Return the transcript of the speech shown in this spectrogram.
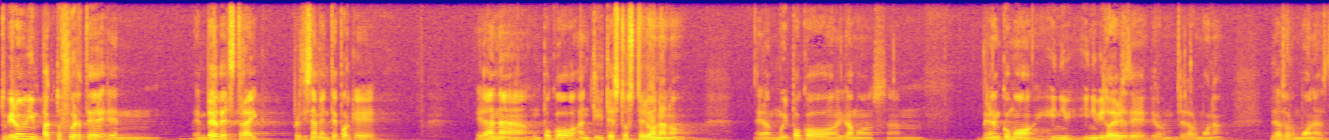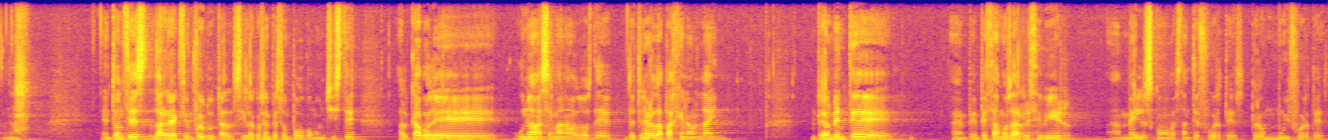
tuvieron un impacto fuerte en, en Velvet Strike, precisamente porque eran ah, un poco antitestosterona, ¿no? Eran muy poco, digamos, eran como inhibidores de, de, la hormona, de las hormonas, ¿no? Entonces la reacción fue brutal. Si la cosa empezó un poco como un chiste, al cabo de una semana o dos de, tener la página online, realmente eh, empezamos a recibir mails como bastante fuertes, pero muy fuertes,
